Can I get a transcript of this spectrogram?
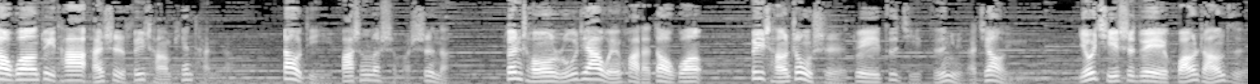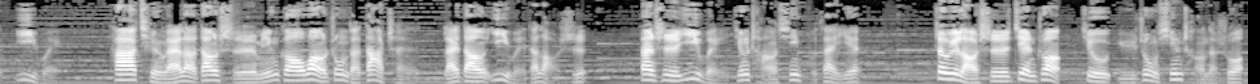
道光对他还是非常偏袒的。到底发生了什么事呢？遵从儒家文化的道光。非常重视对自己子女的教育，尤其是对皇长子奕纬，他请来了当时名高望重的大臣来当奕纬的老师，但是奕纬经常心不在焉。这位老师见状就语重心长地说：“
